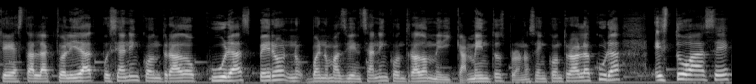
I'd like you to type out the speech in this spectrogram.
que hasta la actualidad pues se han encontrado curas, pero no, bueno, más bien se han encontrado medicamentos, pero no se ha encontrado la cura. Esto hace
